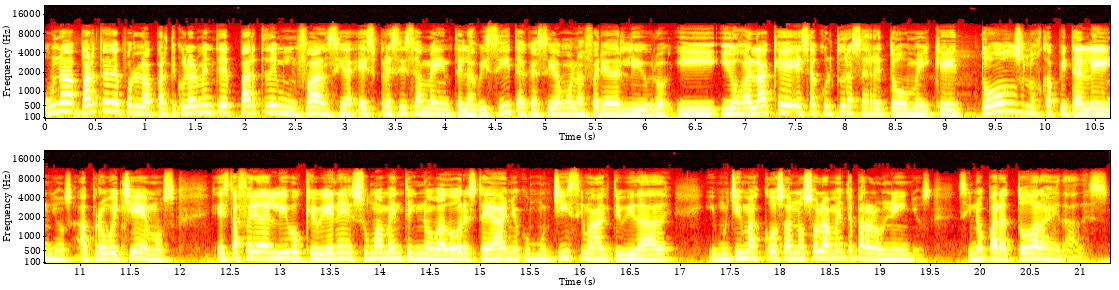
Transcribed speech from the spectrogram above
una parte de por la particularmente parte de mi infancia es precisamente las visitas que hacíamos a la feria del libro y, y, ojalá que esa cultura se retome y que todos los capitaleños aprovechemos esta feria del libro que viene sumamente innovadora este año con muchísimas actividades y muchísimas cosas, no solamente para los niños, sino para todas las edades.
